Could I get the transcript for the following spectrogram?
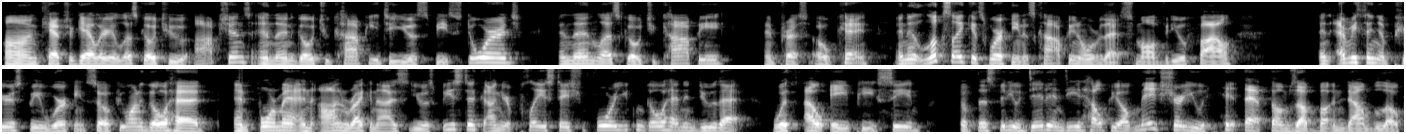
on capture gallery. Let's go to options and then go to copy to USB storage. And then let's go to copy and press OK. And it looks like it's working. It's copying over that small video file and everything appears to be working. So if you want to go ahead and format an unrecognized USB stick on your PlayStation 4, you can go ahead and do that without a PC. So if this video did indeed help you out, make sure you hit that thumbs up button down below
